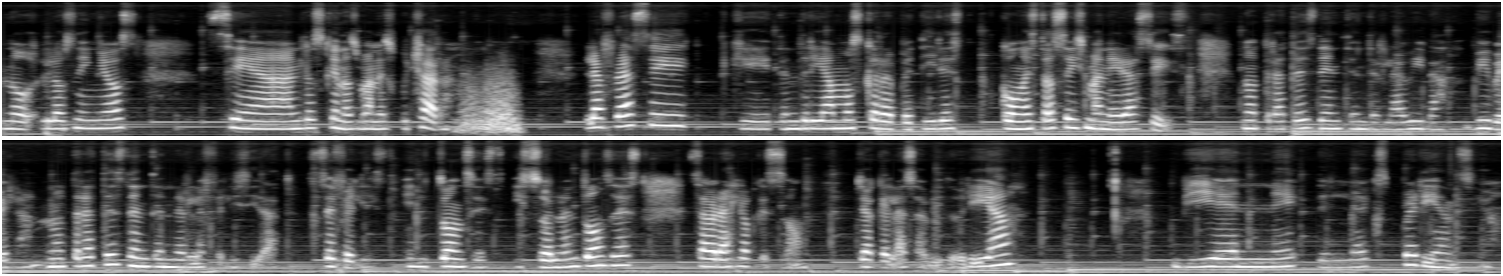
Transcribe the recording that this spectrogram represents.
no, los niños sean los que nos van a escuchar. La frase que tendríamos que repetir con estas seis maneras es, no trates de entender la vida, vívela, no trates de entender la felicidad, sé feliz. Entonces, y solo entonces, sabrás lo que son, ya que la sabiduría viene de la experiencia.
